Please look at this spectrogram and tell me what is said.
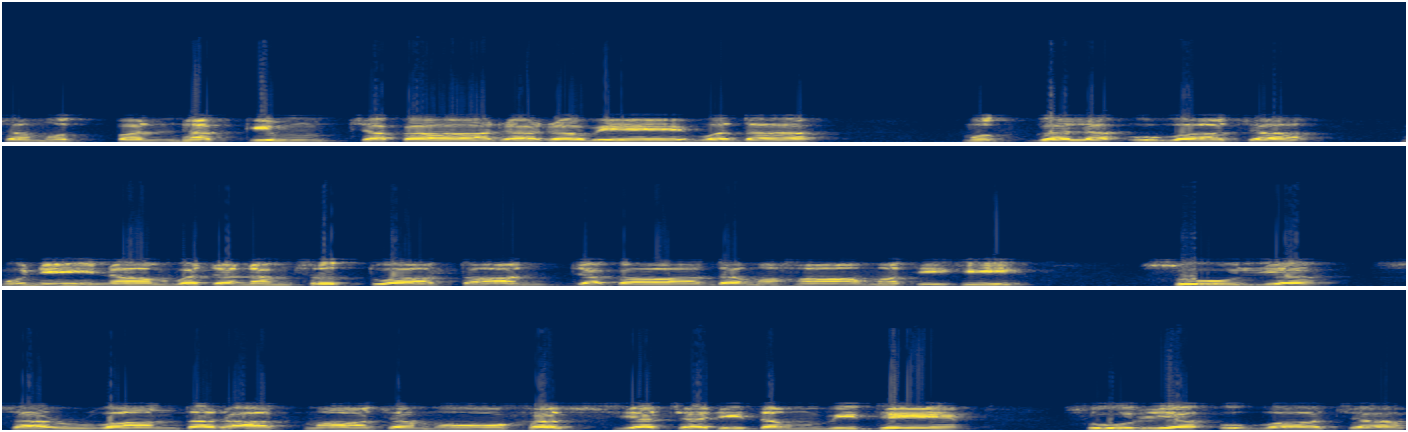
समुत्पन्नः किं चकाररवे वद मुद्गल उवाच मुनीनां वचनं श्रुत्वा तान् जगादमहामतिः सूर्य सर्वान्तरात्मा च मोहस्य चरितं विधे। सूर्य उवाच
